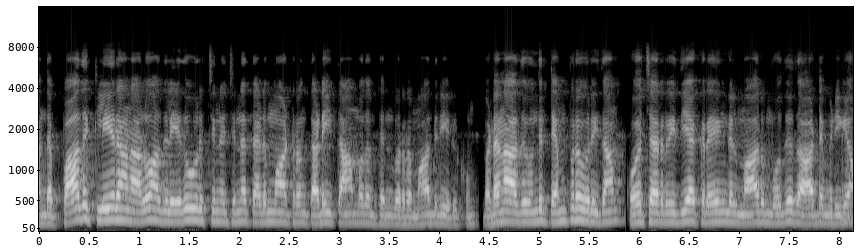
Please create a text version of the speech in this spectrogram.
அந்த பாதை கிளியர் ஆனாலும் அதுல ஏதோ ஒரு சின்ன சின்ன தடுமாற்றம் தடை தாமதம் தென்படுற மாதிரி இருக்கும். பட் அது வந்து டெம்பரவரி தான். கோச்சார ரீதியா கிரகங்கள் மாறும்போது அது ஆட்டோமேட்டிக்கா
